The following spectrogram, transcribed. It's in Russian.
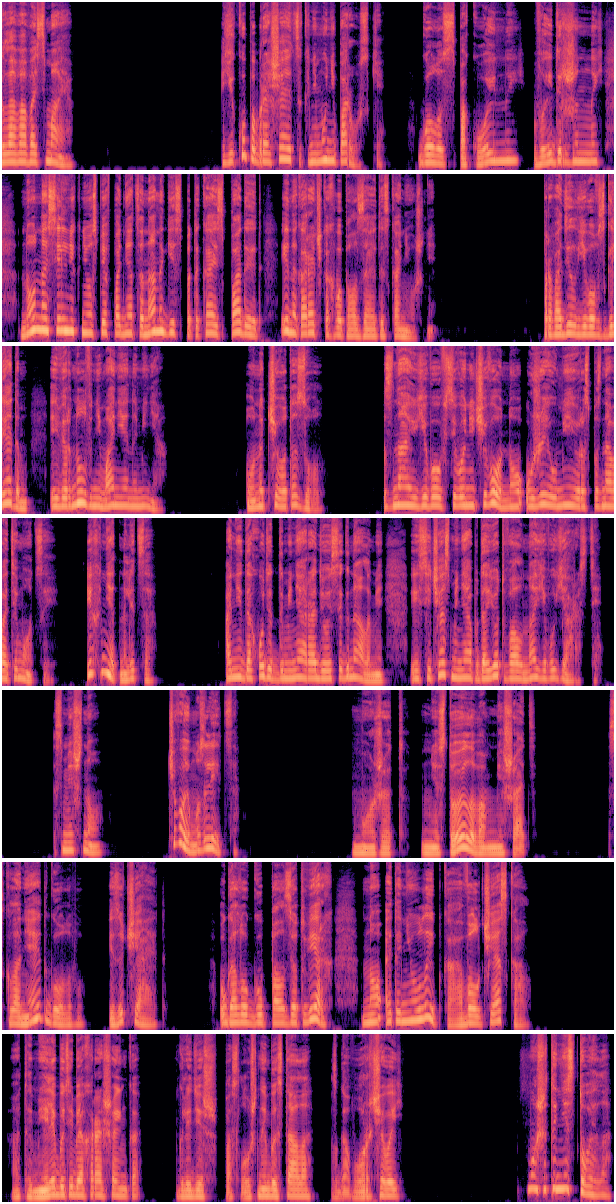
Глава восьмая. Якуб обращается к нему не по-русски. Голос спокойный, выдержанный, но насильник, не успев подняться на ноги, спотыкаясь, падает и на карачках выползает из конюшни. Проводил его взглядом и вернул внимание на меня. Он от чего-то зол. Знаю его всего ничего, но уже умею распознавать эмоции. Их нет на лице. Они доходят до меня радиосигналами, и сейчас меня обдает волна его ярости. Смешно. Чего ему злиться? Может, не стоило вам мешать? Склоняет голову, изучает. Уголок губ ползет вверх, но это не улыбка, а волчий оскал. А «Отымели бы тебя хорошенько. Глядишь, послушной бы стала, сговорчивой». «Может, и не стоило»,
